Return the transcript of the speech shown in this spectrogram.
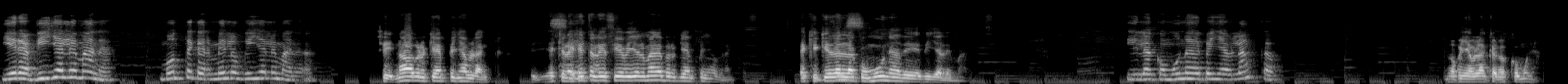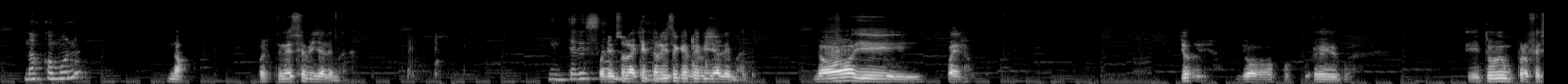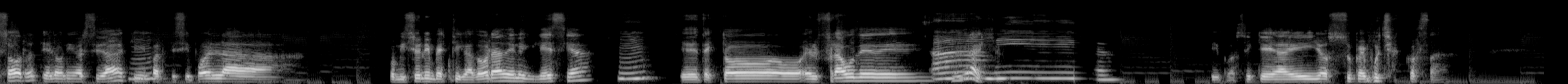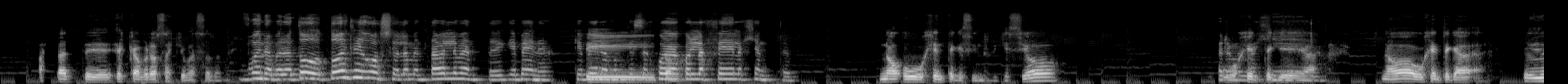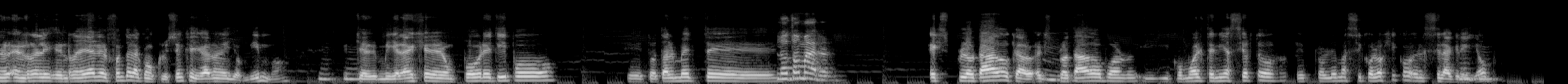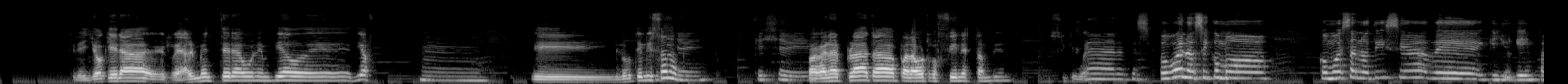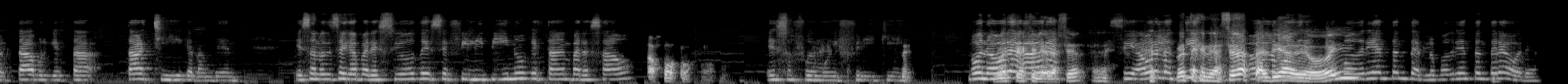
Y era Villa Alemana. Monte Carmelo, Villa Alemana. Sí, no, pero queda en Peña Blanca. Sí, Es que la gente le decía Villa Alemana, pero queda en Peña Blanca. sí. Es que queda en la comuna de Villa Alemana. Y la comuna de Peña Blanca. No, Peña Blanca no es comuna. ¿No es comuna? No, pertenece a Villa Alemana. Interesante. Por eso la gente le dice que es de Villa Alemana. No, y bueno. Yo, yo eh, eh, tuve un profesor en la universidad que Mm. participó en la comisión investigadora de la iglesia ¿Mm? que detectó el fraude de Ah, mira. Sí, pues, así que ahí yo supe muchas cosas bastante escabrosas que pasaron. Bueno, pero todo, todo es negocio, lamentablemente. Qué pena. Qué pena Sí, porque se juega todo. con la fe de la gente. No, hubo gente que se enriqueció, Pero Hubo gente que- no, hubo gente que... En, reali- en realidad, en el fondo, la conclusión que llegaron ellos mismos, Ujú. que Miguel Ángel era un pobre tipo eh, totalmente Lo tomaron. Explotado, claro, Mm. explotado por... Y, como él tenía ciertos eh, problemas psicológicos, él se la creyó. Ujú. Creyó que era realmente era un enviado de Dios. Mm, Y lo qué utilizaron heavy, qué heavy. para ganar plata, para otros fines también. Así que bueno. Claro que sí. Pero bueno, así como, como esa noticia de que yo quedé impactada porque está, estaba chica también. Esa noticia que apareció de ese filipino que estaba embarazado, eso fue muy friki. Sí. Bueno, ahora, Nuestra ahora generación, eh, sí, ahora lo Nuestra generación hasta Ahora el día de hoy- Lo podría entender, lo podría entender ahora.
